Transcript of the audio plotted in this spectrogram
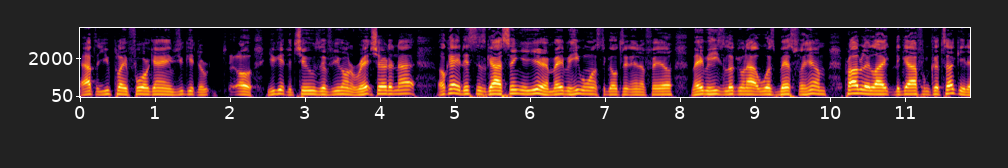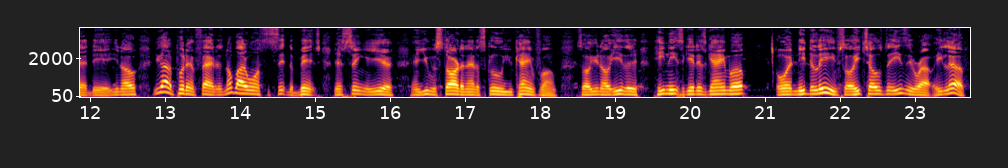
after you play four games, you get to oh, you get to choose if you're going to redshirt or not. Okay, this is guy's senior year. Maybe he wants to go to the NFL. Maybe he's looking out what's best for him. Probably like the guy from Kentucky that did. You know, you got to put in factors. Nobody wants to sit the bench their senior year, and you were starting at a school you came from. So you know, either he needs to get his game up or need to leave. So he chose the easy route. He left.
